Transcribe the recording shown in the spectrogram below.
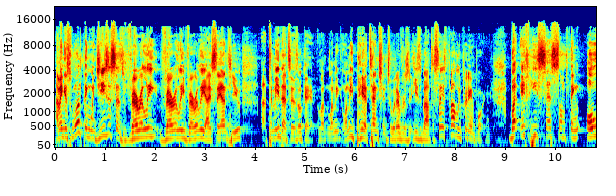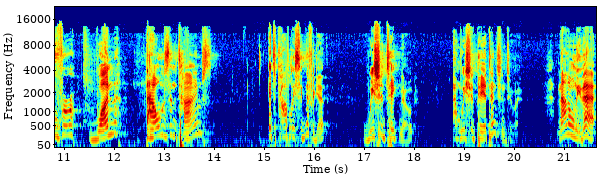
I mean, it's one thing when Jesus says, Verily, verily, verily, I say unto you, uh, to me that says, okay, let, let, me, let me pay attention to whatever he's about to say. It's probably pretty important. But if he says something over 1,000 times, it's probably significant. We should take note and we should pay attention to it. Not only that,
